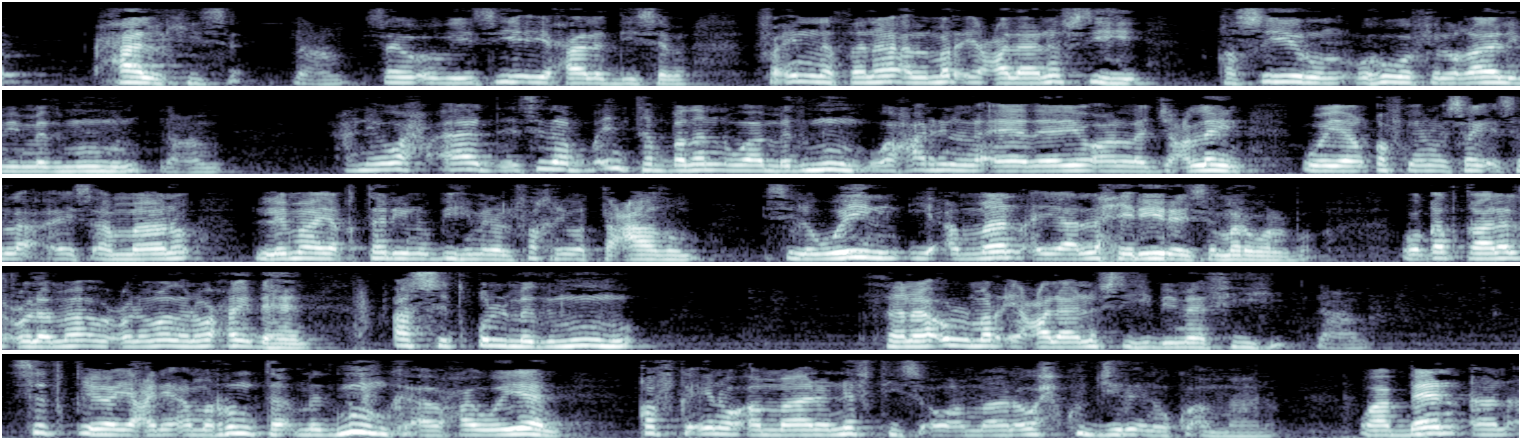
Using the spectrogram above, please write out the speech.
xaalkiisa. Nacam isaga ogeysiiyo iyo xaaladiisaba. Fa ina hanaa'a almar'i calaa nafsihi qasiirun wa huwa fi lgaalibi madmuumun. Nacam. Yani wax aad sida inta badan waa madmuum wax arrin la eedeeyo aan la jeclayn. Weeyaan qofka inuu isaga isla is ammaano limaa yaqtarinu bihi min alfakri waatacaadum isla weynin iyo ammaan ayaa la xiriiraysa mar walba. Waqad qaala alculamaau culammaduna waxay dhaheen asidqu lmadmuumu hanaau lmar'i calaa nafsihi bima fiihi. Nacam. Sidqiga yacni ama runta madmuumka ah waxaa weeyaan qofka inuu ammaano naftiisa oo ammaano wax ku jira inuu ku ammaano. Waa been aan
